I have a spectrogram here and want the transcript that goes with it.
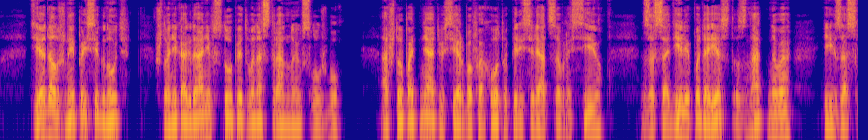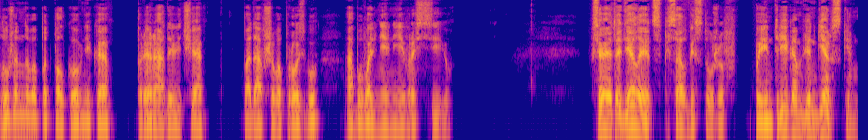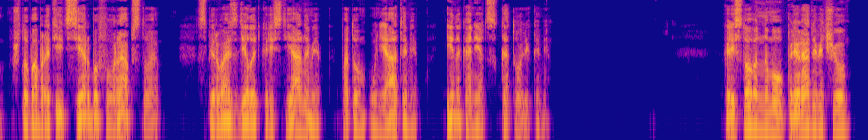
те должны присягнуть, что никогда не вступят в иностранную службу, а что поднять у сербов охоту переселяться в Россию, засадили под арест знатного и заслуженного подполковника Прерадовича, подавшего просьбу об увольнении в Россию. «Все это делается, — писал Бестужев, — по интригам венгерским, чтобы обратить сербов в рабство, сперва сделать крестьянами, потом униатами и, наконец, католиками. К Прирадовичу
